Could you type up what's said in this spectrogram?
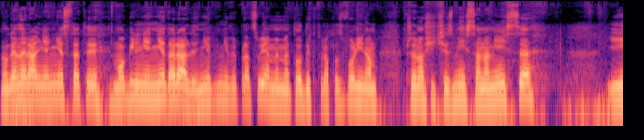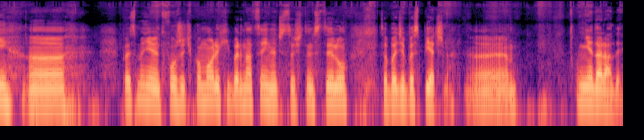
no generalnie niestety mobilnie nie da rady. Nie, nie wypracujemy metody, która pozwoli nam przenosić się z miejsca na miejsce i e, powiedzmy, nie wiem, tworzyć komory hibernacyjne czy coś w tym stylu, co będzie bezpieczne. Nie da rady.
